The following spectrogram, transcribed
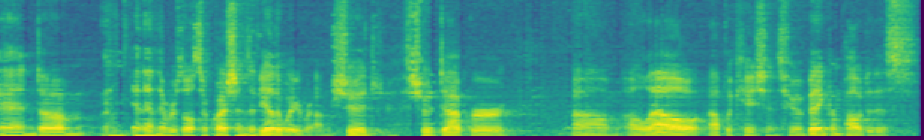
And, um, and then there was also questions of the other way around. Should, should Dapr um, allow applications who have been compiled to this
